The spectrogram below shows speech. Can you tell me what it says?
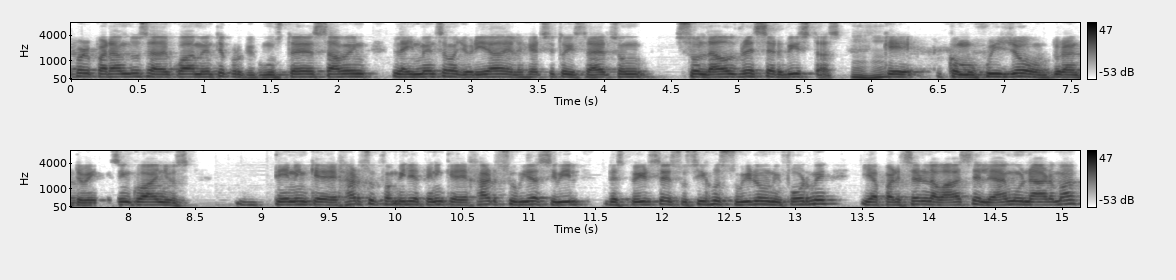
preparándose adecuadamente, porque como ustedes saben, la inmensa mayoría del ejército de Israel son soldados reservistas, que como fui yo durante 25 años, tienen que dejar su familia, tienen que dejar su vida civil, despedirse de sus hijos, subir un uniforme y aparecer en la base, le dan un arma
